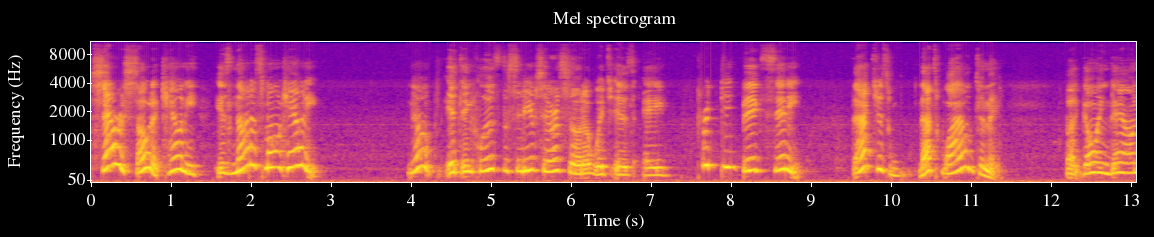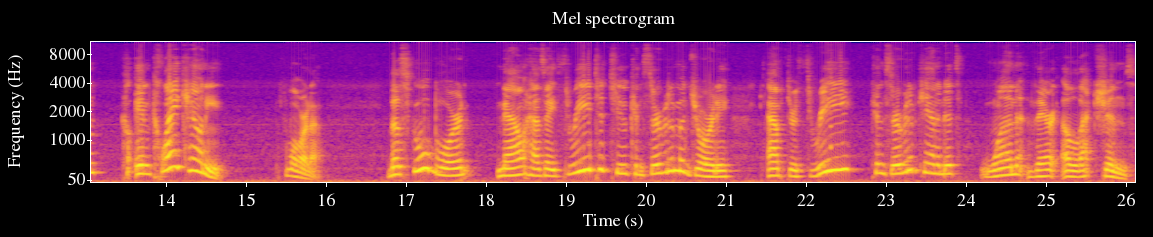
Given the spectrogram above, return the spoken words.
Sarasota County is not a small county. No, it includes the city of Sarasota, which is a pretty big city. That just that's wild to me. But going down in Clay County, Florida, the school board now has a 3 to 2 conservative majority after three conservative candidates won their elections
